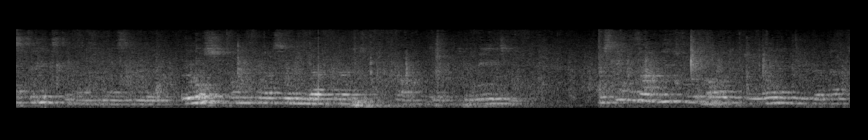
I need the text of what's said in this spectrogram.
OCMW's rechtstreeks te gaan financieren, los van de financiële werkkracht van de gemeente. Misschien is dat niet voor alle domeinen die ik daarnet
